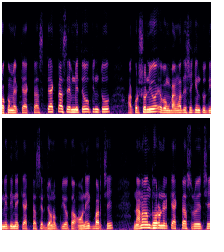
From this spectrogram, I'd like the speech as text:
রকমের ক্যাকটাস। ক্যাকটাস এমনিতেও কিন্তু আকর্ষণীয় এবং বাংলাদেশে কিন্তু দিনে দিনে ক্যাকটাসের জনপ্রিয়তা অনেক বাড়ছে। নানান ধরনের ক্যাকটাস রয়েছে।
